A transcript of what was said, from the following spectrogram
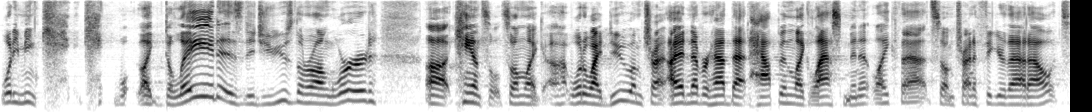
what do you mean, like delayed? Is did you use the wrong word? Uh, canceled. So I'm like, uh, what do I do? I'm trying. I had never had that happen like last minute like that, so I'm trying to figure that out.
